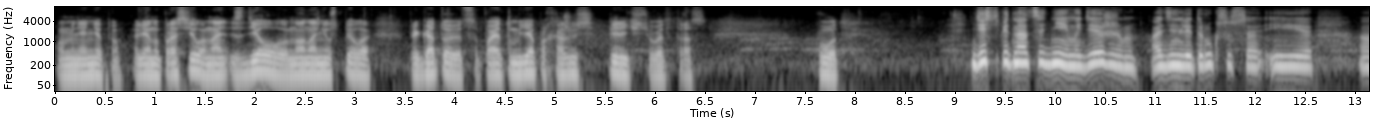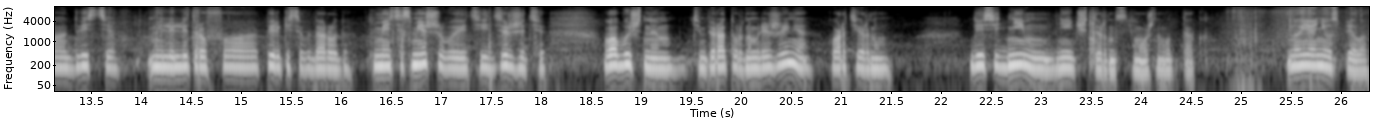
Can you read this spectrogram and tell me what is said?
у меня нету. Лену просил, она сделала, но она не успела приготовиться. Поэтому я прохожусь перекисью в этот раз. Вот. 10-15 дней мы держим 1 литр уксуса и э, 200 миллилитров э, перекиси водорода. Вместе смешиваете и держите в обычном температурном режиме, квартирном. 10 дней, дней 14 можно, вот так. Но я не успела.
